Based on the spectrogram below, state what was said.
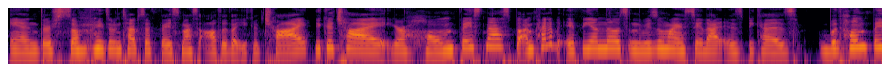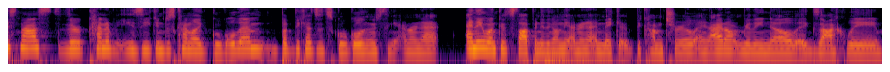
And there's so many different types of face masks out there that you could try. You could try your home face mask, but I'm kind of iffy on those. And the reason why I say that is because with home face masks, they're kind of easy. You can just kind of like Google them, but because it's Google and it's the internet, anyone could slap anything on the internet and make it become true. And I don't really know exactly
